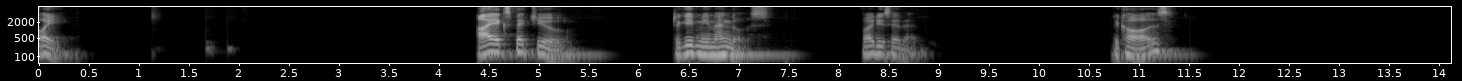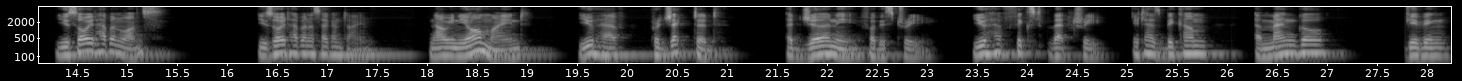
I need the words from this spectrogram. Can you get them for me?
Oi, I expect you to give me mangoes. Why do you say that? Because you saw it happen once, you saw it happen a second time. Now, in your mind, you have projected a journey for this tree. You have fixed that tree. It has become a mango giving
